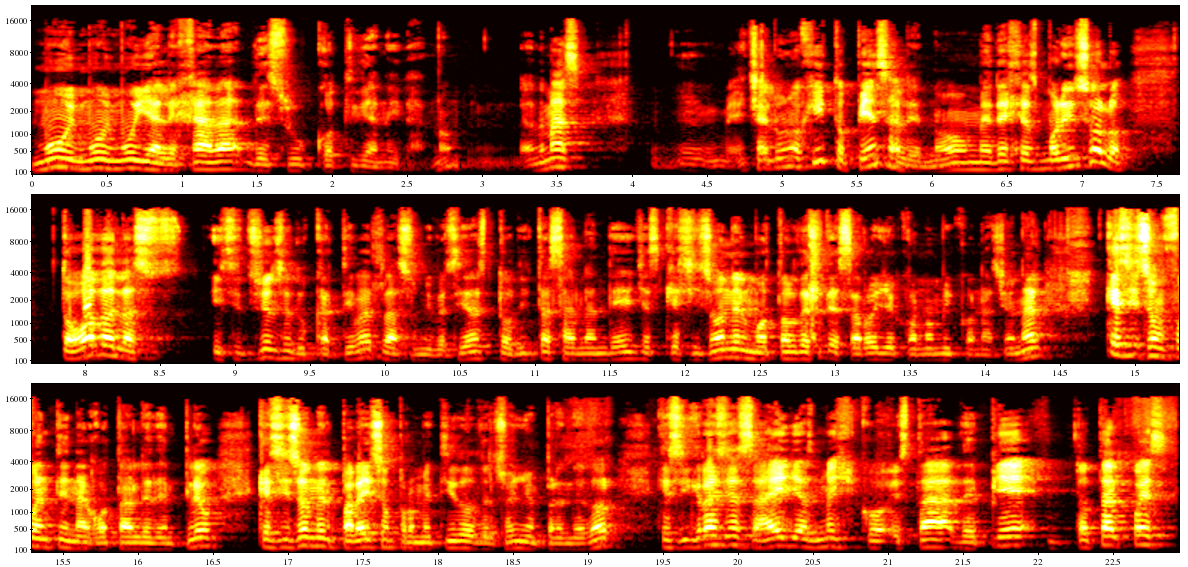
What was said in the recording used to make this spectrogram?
muy, muy, muy alejada de su cotidianidad, ¿no? Además, Mm, échale un ojito, piénsale, no me dejes morir solo. Todas las instituciones educativas, las universidades toditas hablan de ellas, que si son el motor del desarrollo económico nacional, que si son fuente inagotable de empleo, que si son el paraíso prometido del sueño emprendedor, que si gracias a ellas México está de pie, total pues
